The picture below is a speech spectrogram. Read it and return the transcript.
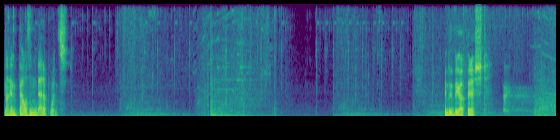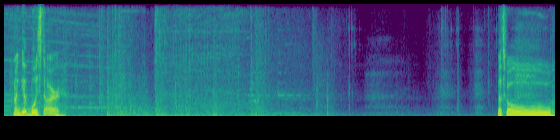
9,000 data points. can't believe they got finished. My good boy star. Let's go.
